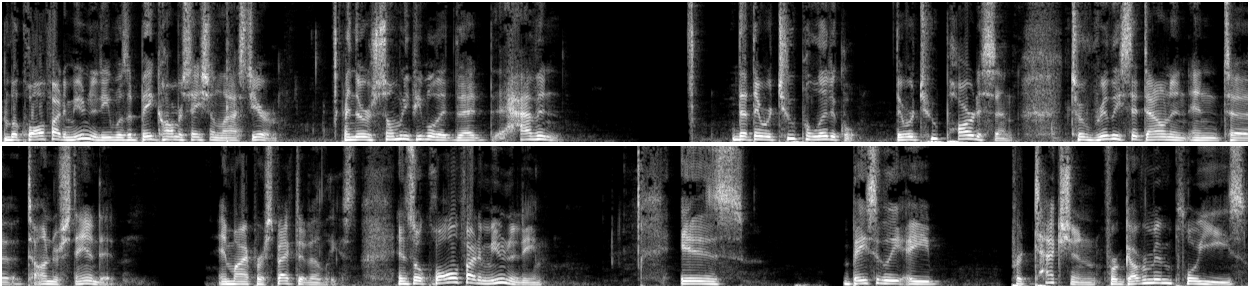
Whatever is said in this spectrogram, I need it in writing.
But qualified immunity was a big conversation last year, and there are so many people that that haven't that they were too political. They were too partisan to really sit down and, and to to understand it, in my perspective at least. And so qualified immunity is basically a protection for government employees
